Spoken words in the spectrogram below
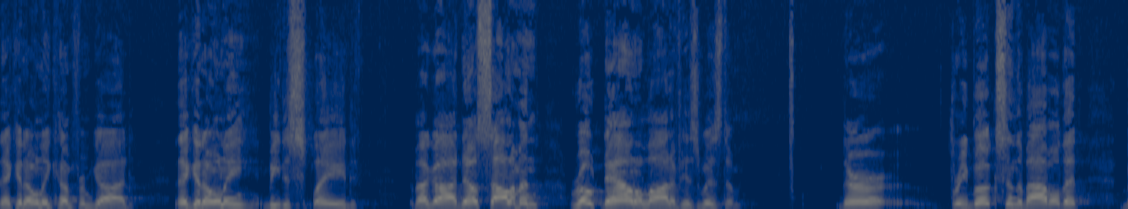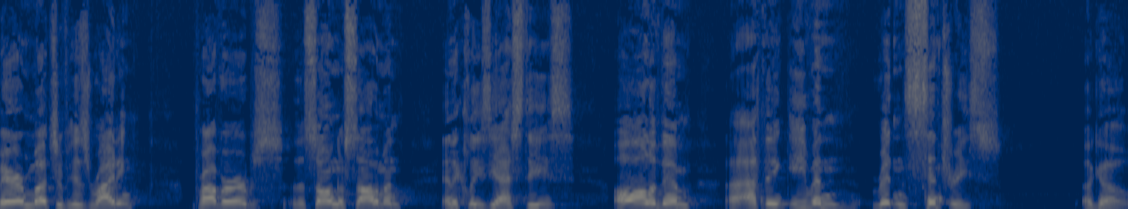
that could only come from God, that could only be displayed by God. Now, Solomon wrote down a lot of his wisdom. There are three books in the Bible that bear much of his writing Proverbs, the Song of Solomon, and Ecclesiastes. All of them, uh, I think, even written centuries ago,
